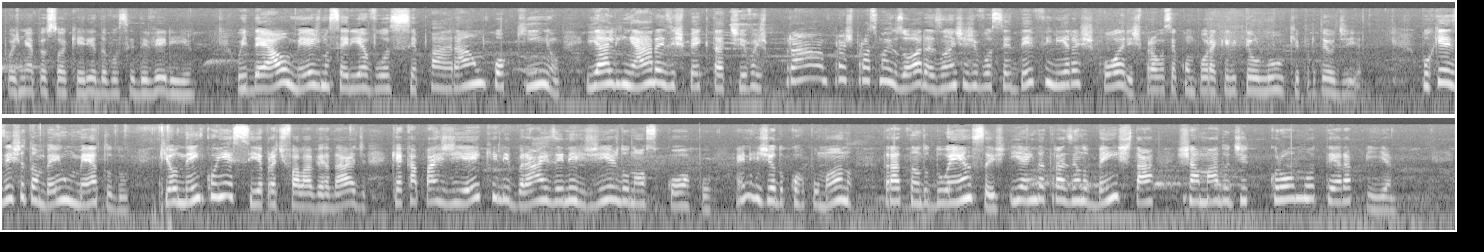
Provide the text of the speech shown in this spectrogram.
Pois minha pessoa querida, você deveria. O ideal mesmo seria você parar um pouquinho e alinhar as expectativas para as próximas horas antes de você definir as cores para você compor aquele teu look para o teu dia. Porque existe também um método que eu nem conhecia, para te falar a verdade, que é capaz de equilibrar as energias do nosso corpo, a energia do corpo humano, tratando doenças e ainda trazendo bem-estar, chamado de cromoterapia.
